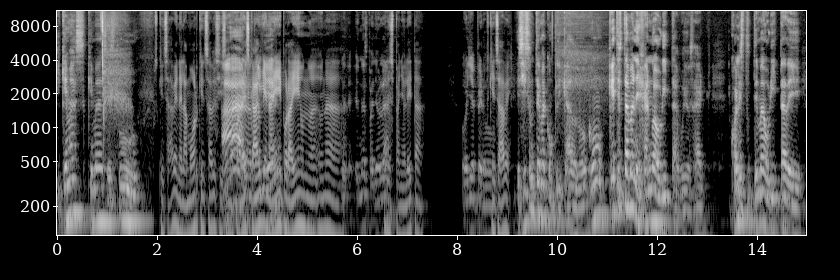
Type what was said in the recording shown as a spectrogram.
¿Y qué más? ¿Qué más es tu...? Pues quién sabe, en el amor, quién sabe si se Ah, me parezca alguien ahí, por ahí, una, una, ¿Una española? una españolita. Oye, pero... Pues quién sabe. Sí es un tema complicado, ¿no? ¿Cómo, ¿Qué te está manejando ahorita, güey? O sea, ¿cuál es tu tema ahorita de...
